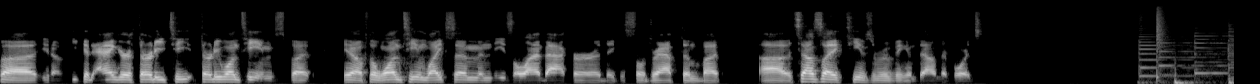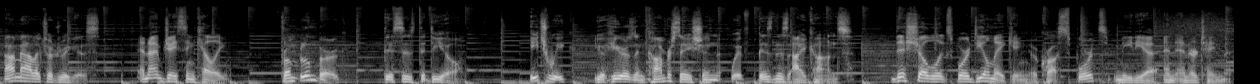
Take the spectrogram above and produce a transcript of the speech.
uh, you know, he could anger 30 te- 31 teams, but, you know, if the one team likes him and he's a linebacker, they can still draft him. But uh, it sounds like teams are moving him down their boards. I'm Alex Rodriguez. And I'm Jason Kelly. From Bloomberg, this is The Deal. Each week, you'll hear us in conversation with business icons. This show will explore deal making across sports, media, and entertainment.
